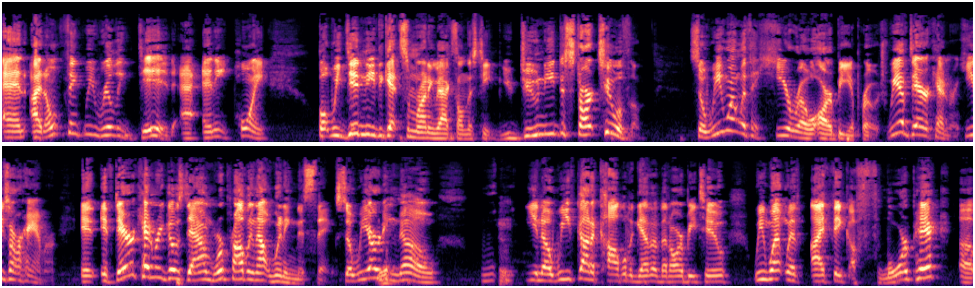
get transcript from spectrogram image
And I don't think we really did at any point. But we did need to get some running backs on this team. You do need to start two of them. So we went with a hero RB approach. We have Derrick Henry. He's our hammer. If, if Derrick Henry goes down, we're probably not winning this thing. So we already know, Hmm. you know, we've got to cobble together that RB2. We went with, I think, a floor pick, a,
